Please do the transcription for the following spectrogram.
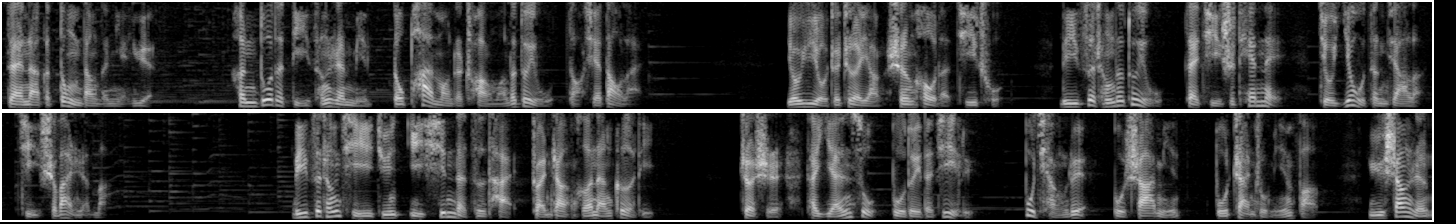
在那个动荡的年月，很多的底层人民都盼望着闯王的队伍早些到来。由于有着这样深厚的基础，李自成的队伍在几十天内就又增加了。几十万人马，李自成起义军以新的姿态转战河南各地。这时，他严肃部队的纪律，不抢掠，不杀民，不占住民房，与商人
